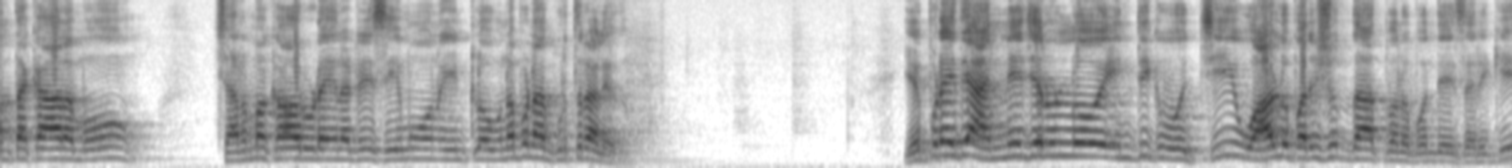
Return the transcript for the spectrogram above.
అంతకాలము చర్మకారుడైనటువంటి సీమోను ఇంట్లో ఉన్నప్పుడు నాకు గుర్తు రాలేదు. ఎప్పుడైతే అన్ని జనుల్లో ఇంటికి వచ్చి వాళ్ళు పరిశుద్ధాత్మను పొందేసరికి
